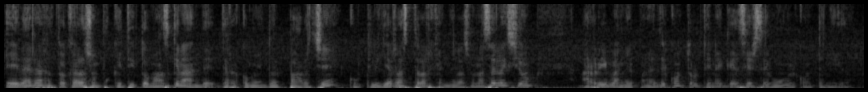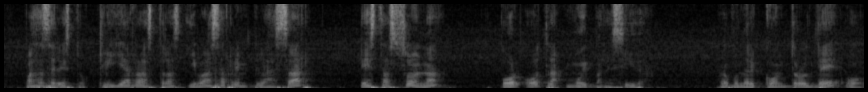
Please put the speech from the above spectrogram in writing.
el área retocar es un poquitito más grande, te recomiendo el parche. Con clic y arrastrar generas una selección. Arriba en el panel de control tiene que decir según el contenido. Vas a hacer esto, clic y arrastras y vas a reemplazar esta zona por otra muy parecida. Voy a poner control D o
